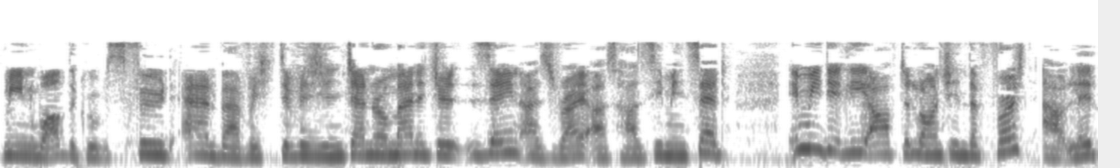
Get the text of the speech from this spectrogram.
Meanwhile, the group's food and beverage division general manager Zain Azrai Azhazimin said immediately after launching the first outlet,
